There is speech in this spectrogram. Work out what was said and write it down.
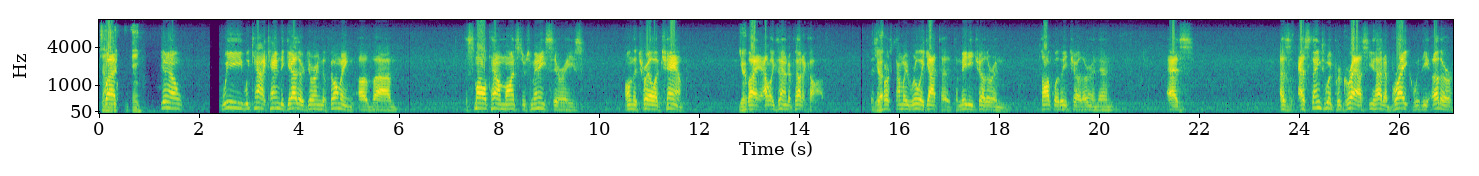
sounds But- good to me. you know, we we kind of came together during the filming of um, the Small Town Monsters miniseries on the Trail of Champ Yep. by Alexander Pedikov. It's the first time we really got to, to meet each other and talk with each other, and then as as as things would progress, you had a break with the other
